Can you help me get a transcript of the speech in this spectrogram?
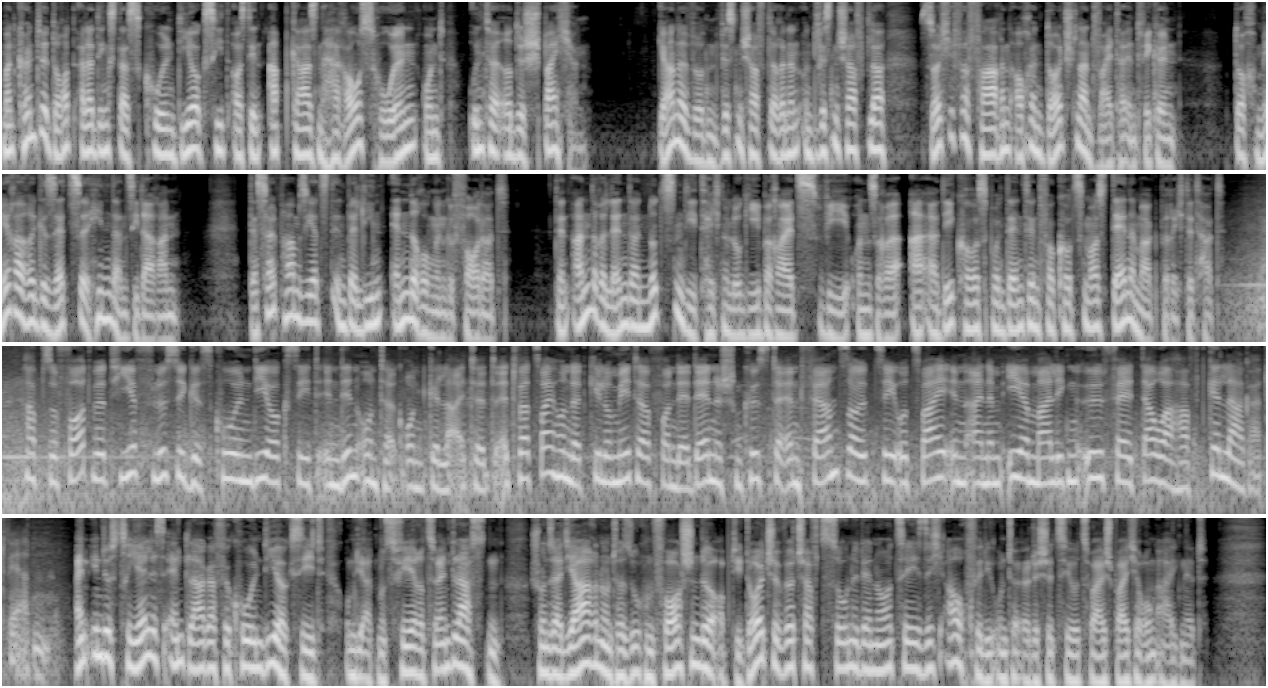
Man könnte dort allerdings das Kohlendioxid aus den Abgasen herausholen und unterirdisch speichern. Gerne würden Wissenschaftlerinnen und Wissenschaftler solche Verfahren auch in Deutschland weiterentwickeln. Doch mehrere Gesetze hindern sie daran. Deshalb haben sie jetzt in Berlin Änderungen gefordert. Denn andere Länder nutzen die Technologie bereits, wie unsere ARD-Korrespondentin vor kurzem aus Dänemark berichtet hat. Ab sofort wird hier flüssiges Kohlendioxid in den Untergrund geleitet. Etwa 200 Kilometer von der dänischen Küste entfernt soll CO2 in einem ehemaligen Ölfeld dauerhaft gelagert werden. Ein industrielles Endlager für Kohlendioxid, um die Atmosphäre zu entlasten. Schon seit Jahren untersuchen Forschende, ob die deutsche Wirtschaftszone der Nordsee sich auch für die unterirdische CO2-Speicherung eignet.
